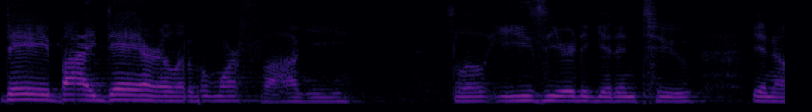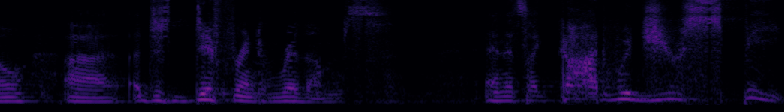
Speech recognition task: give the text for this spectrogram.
day by day are a little bit more foggy, it's a little easier to get into, you know, uh, just different rhythms. And it's like, God, would you speak?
